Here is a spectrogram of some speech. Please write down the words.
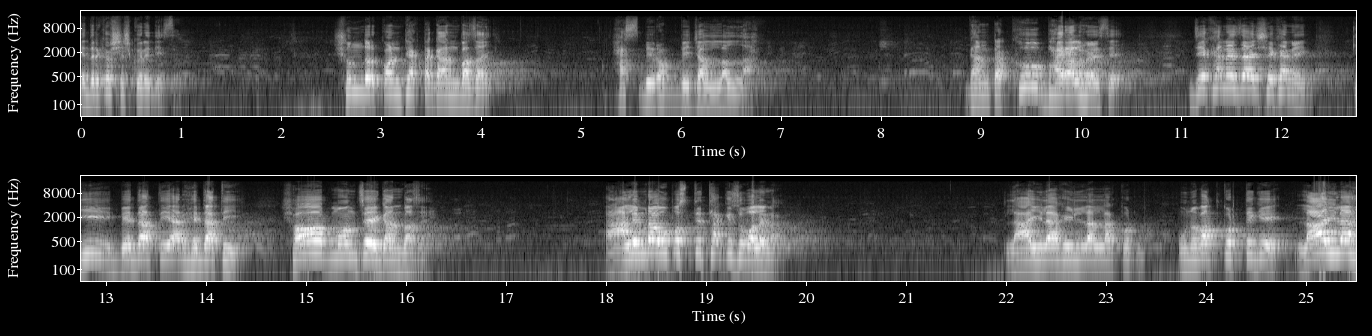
এদেরকেও শেষ করে দিয়েছে। সুন্দর কণ্ঠে একটা গান বাজায়। হাসবি রব্বি জাল্লাল্লাহ। গানটা খুব ভাইরাল হয়েছে। যেখানে যায় সেখানে কি বেদাতি আর হেদাতি, সব মঞ্চে গান বাজে আর আলেমরা উপস্থিত থাক কিছু বলে না। লা ইলাহ অনুবাদ করতে গিয়ে লা ইলাহ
